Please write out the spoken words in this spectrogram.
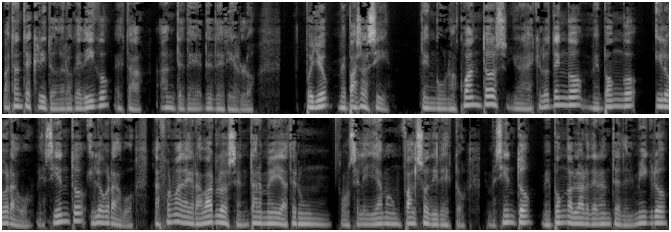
bastante escrito de lo que digo, está antes de, de decirlo. Pues yo me paso así, tengo unos cuantos y una vez que lo tengo me pongo y lo grabo, me siento y lo grabo. La forma de grabarlo es sentarme y hacer un, como se le llama, un falso directo. Me siento, me pongo a hablar delante del micro,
